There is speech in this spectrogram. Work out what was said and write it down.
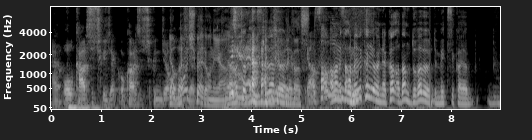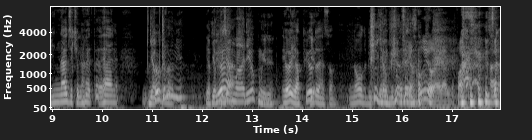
Yani o karşı çıkacak. O karşı çıkınca Ya o da boş şey. ver onu ya. Ya çok bir örnek. Ya Ama mesela. Amerika'yı örnek al adam duvar ördü Meksika'ya binlerce kilometre yani. Yaptı mı bunu ya? Yapıyor Yapacağım ya. vaadi yok muydu? Yo yapıyordu en son. Ne oldu bitti? Yapıyordu ya. Yapılıyor herhalde falan.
